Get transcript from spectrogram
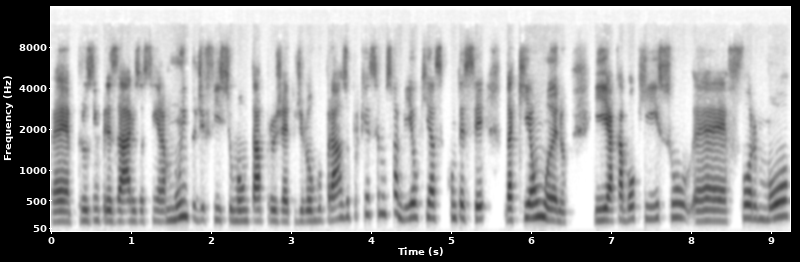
é, para os empresários, assim, era muito difícil montar projeto de longo prazo, porque você não sabia o que ia acontecer daqui a um ano. E acabou que isso é, formou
